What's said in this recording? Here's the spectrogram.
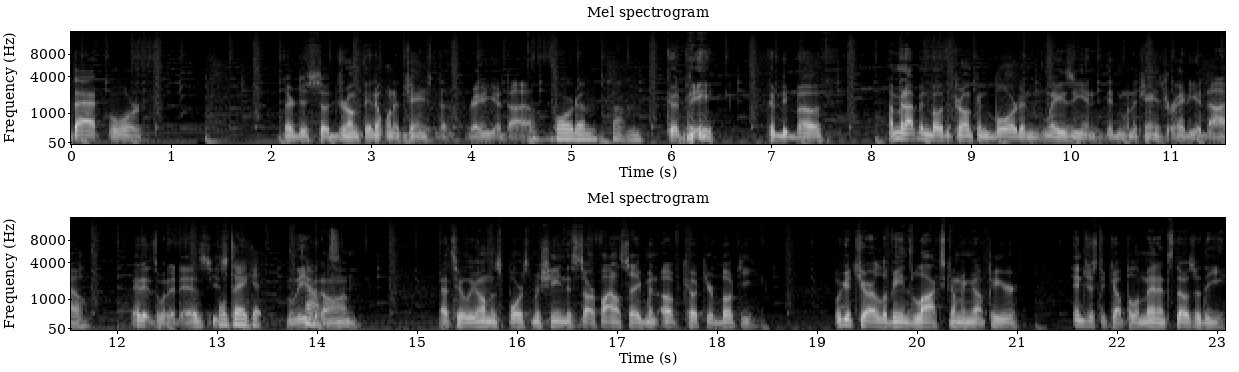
That or they're just so drunk they don't want to change the radio dial. Boredom, something. Could be. Could be both. I mean, I've been both drunk and bored and lazy and didn't want to change the radio dial. It is what it is. You We'll take it. leave Counts. it on. That's Julio on the Sports Machine. This is our final segment of Cook Your Bookie. We'll get you our Levine's locks coming up here in just a couple of minutes. Those are the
